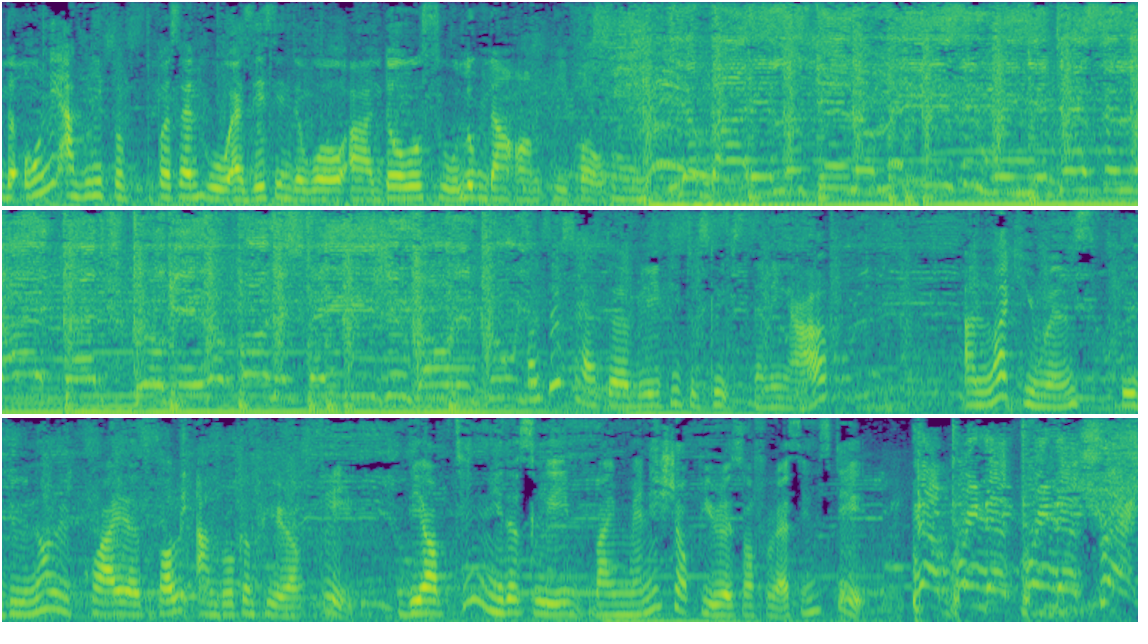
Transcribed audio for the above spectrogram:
The only ugly per- person who exists in the world are those who look down on people. Your body looking amazing when you're dancing like that. Girl, get up on the stage and go and do your Horses have the ability to sleep standing up. Unlike humans, they do not require a solid unbroken period of sleep. They obtain needed sleep by many short periods of rest instead. Now bring that, bring that track!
